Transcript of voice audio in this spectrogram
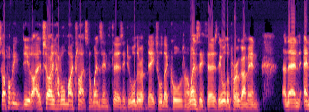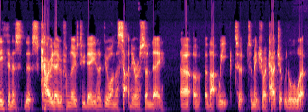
so I probably do like I have all my clients on a Wednesday and Thursday, do all their updates, all their calls on a Wednesday, Thursday, all the programming, and then anything that's that's carried over from those two days, I do on the Saturday or Sunday uh, of, of, that week to to make sure I catch up with all the work.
